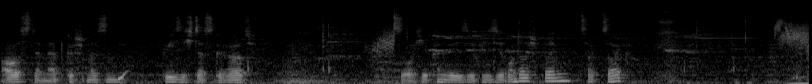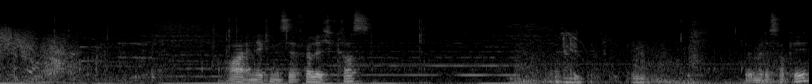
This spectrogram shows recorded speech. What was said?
aus der Map geschmissen, wie sich das gehört. So, hier können wir easy peasy runterspringen. Zack, zack. Oh, Anakin ist ja völlig krass. Wer mir das HP?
